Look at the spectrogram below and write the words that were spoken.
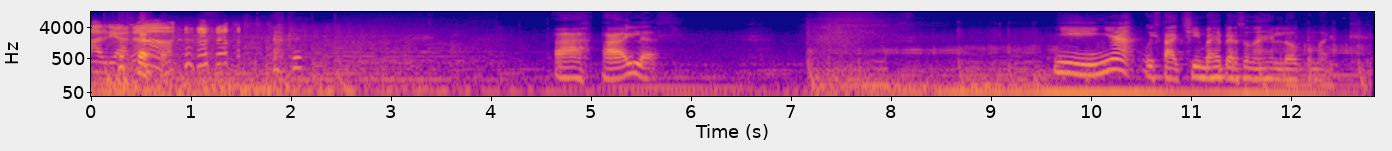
Adriana. Ah, bailas. Niña. Uy, está chimba ese personaje loco, marica.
